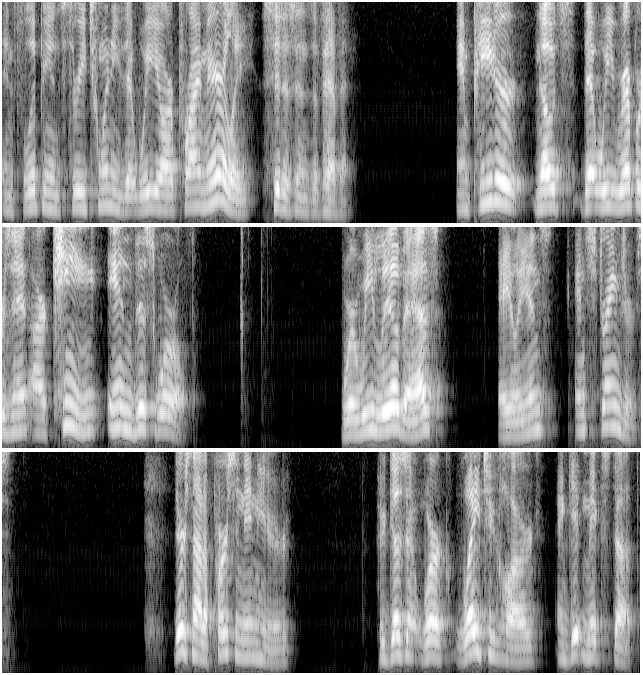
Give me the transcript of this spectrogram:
in Philippians 3:20 that we are primarily citizens of heaven. And Peter notes that we represent our king in this world where we live as aliens and strangers. There's not a person in here who doesn't work way too hard and get mixed up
